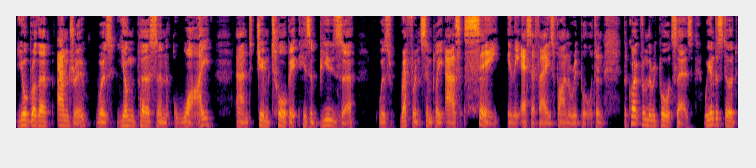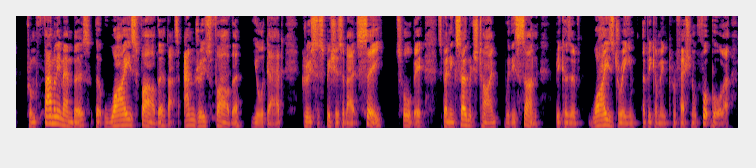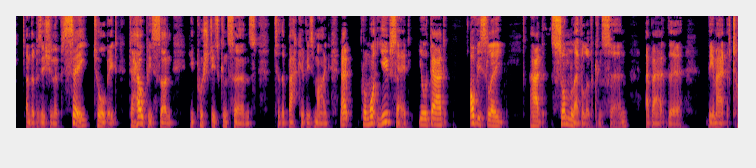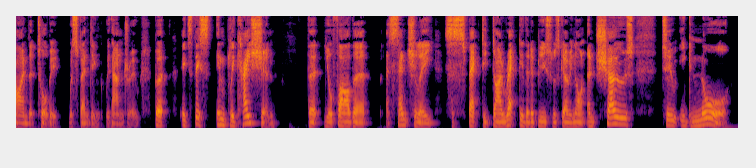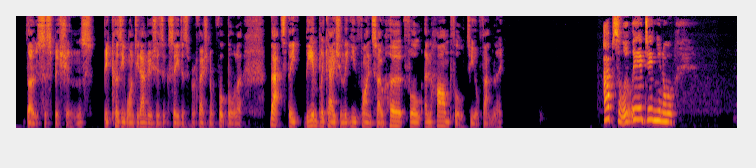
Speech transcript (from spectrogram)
your brother Andrew was young person Y, and Jim Torbett, his abuser, was referenced simply as C in the SFA's final report. And the quote from the report says We understood from family members that Y's father, that's Andrew's father, your dad, grew suspicious about C, Torbett, spending so much time with his son because of Y's dream of becoming a professional footballer and the position of C, Torbett, to help his son, he pushed his concerns to the back of his mind. Now, from what you've said, your dad obviously had some level of concern about the the amount of time that Torbett was spending with Andrew, but it's this implication that your father essentially suspected directly that abuse was going on and chose to ignore those suspicions because he wanted Andrew to succeed as a professional footballer. That's the, the implication that you find so hurtful and harmful to your family. Absolutely, Adrian. You know,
